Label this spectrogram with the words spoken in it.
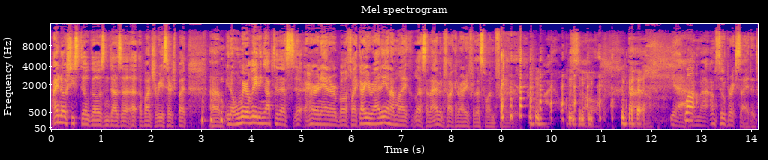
I know she still goes and does a, a bunch of research. But, um, you know, when we were leading up to this, uh, her and Anna are both like, are you ready? And I'm like, listen, I've been fucking ready for this one for a while. So, uh, yeah, Well- I'm, uh, I'm super excited.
